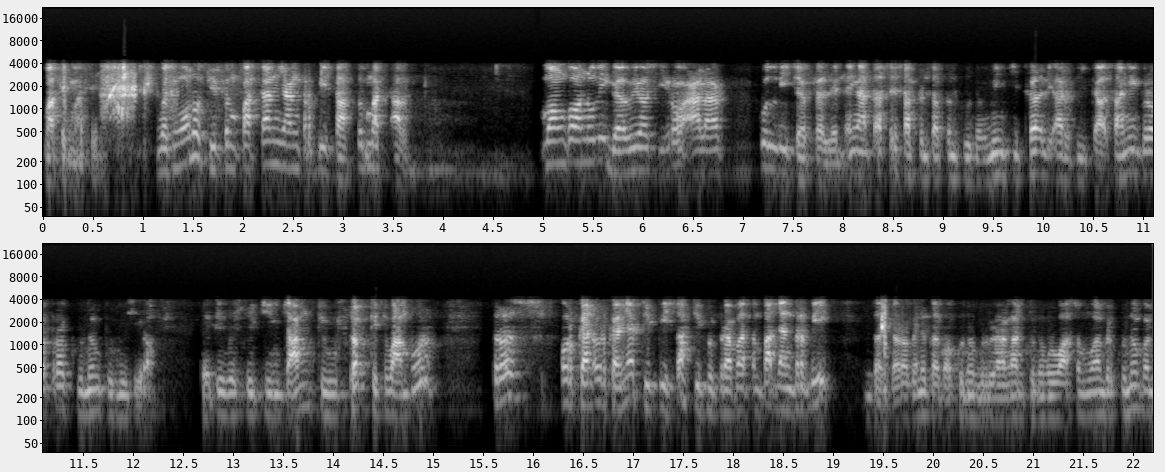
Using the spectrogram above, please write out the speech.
masing-masing. Wis ngono ditempatkan yang terpisah itu al. Mongko nuli gawe sira ala kulli jabalin. Ing atase saben-saben gunung min jibali ardika. Sangi kira-kira gunung bumi sira. Jadi wis dicincang diudok dicampur terus organ-organnya dipisah di beberapa tempat yang terpisah dan cara ini kalau gunung berulangan, gunung luas semua bergunung kan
